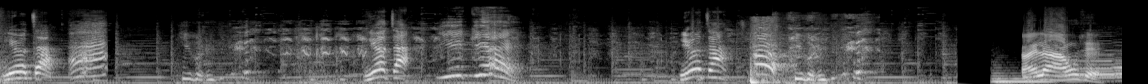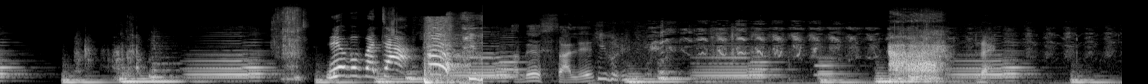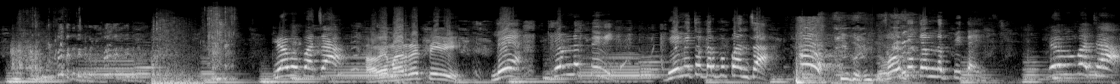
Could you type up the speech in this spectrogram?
여자. 아 여자. 이게! 여자. કાયલા આવું છે લ્યો પપ્પા ચા અબે સાલે લે લ્યો પપ્પા ચા હવે મારે નથી પીવી લે કેમ નથી પીવી દે મેં તો તાર પપ્પાને ચા જોઉં તો કેમ નથી પીતા ઈ. લે પપ્પા ચા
